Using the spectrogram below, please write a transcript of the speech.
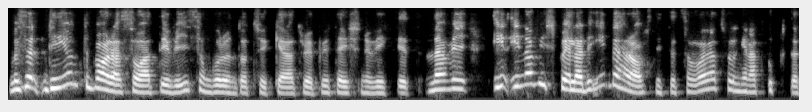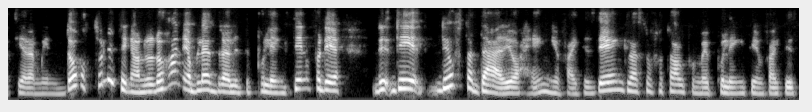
Men sen, det är ju inte bara så att det är vi som går runt och tycker att reputation är viktigt. När vi, in, innan vi spelade in det här avsnittet så var jag tvungen att uppdatera min dator lite grann och då hann jag bläddra lite på LinkedIn för det, det, det, det är ofta där jag hänger faktiskt. Det är enklast att få tag på mig på LinkedIn faktiskt.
